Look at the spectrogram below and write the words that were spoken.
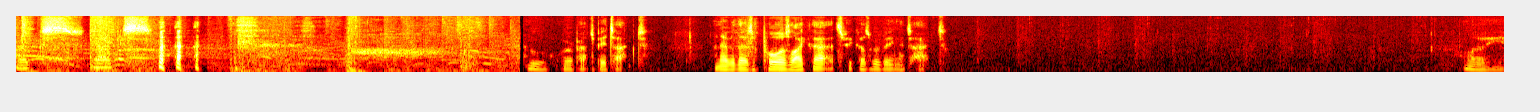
Yikes, yikes. Ooh, we're about to be attacked. Whenever there's a pause like that, it's because we're being attacked. What are you?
